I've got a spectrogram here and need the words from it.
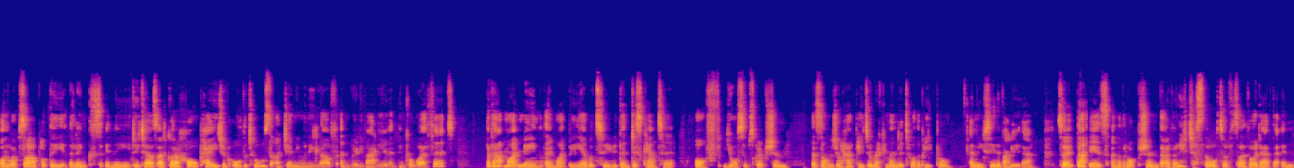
on the website, I'll put the, the links in the details. I've got a whole page of all the tools that I genuinely love and really value and think are worth it. But that might mean that they might be able to then discount it off your subscription as long as you're happy to recommend it to other people and you see the value there. So that is another option that I've only just thought of, so I thought I'd add that in.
